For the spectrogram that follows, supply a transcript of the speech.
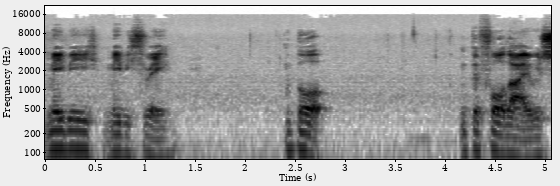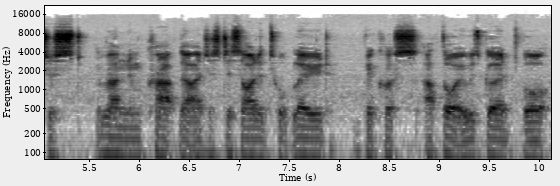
Maybe maybe three but before that, it was just random crap that I just decided to upload because I thought it was good, but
